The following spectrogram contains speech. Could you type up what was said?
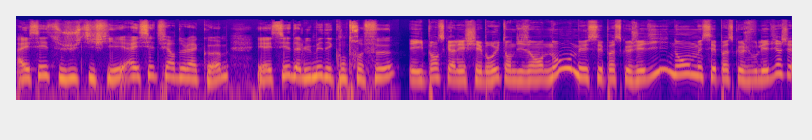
à essayer de se justifier, à essayer de faire de la com et à essayer d'allumer des contre-feux. Et il pense qu'aller chez Brut en disant non, mais c'est pas ce que j'ai dit, non, mais c'est pas ce que je voulais dire. Je,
